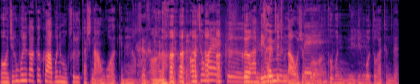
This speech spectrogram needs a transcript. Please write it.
어, 지금 보니까 아까 그 아버님 목소리가 다시 나온 것 같긴 해요. 어, 어, 정말 그 한네 번째쯤 젊은- 나오신 네. 분, 그분인 것도 같은데.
